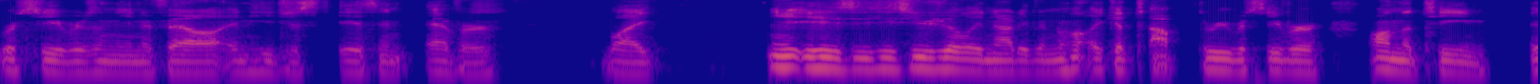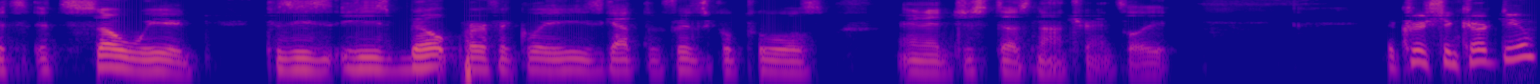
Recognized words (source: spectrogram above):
receivers in the NFL, and he just isn't ever like he's he's usually not even like a top three receiver on the team. It's it's so weird because he's he's built perfectly. He's got the physical tools, and it just does not translate. The Christian Kirk deal?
